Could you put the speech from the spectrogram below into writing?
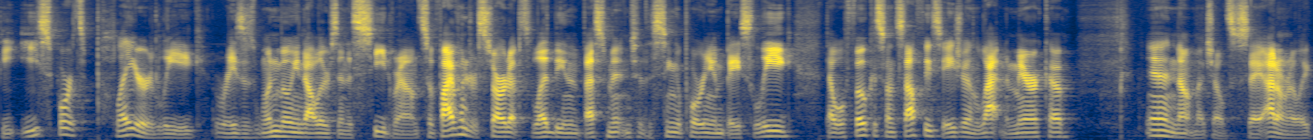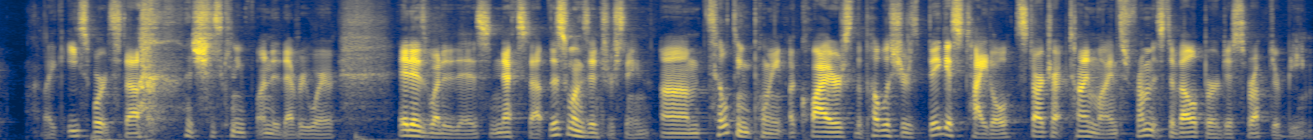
the Esports Player League raises $1 million in a seed round. So 500 startups led the investment into the Singaporean based league that will focus on Southeast Asia and Latin America. And not much else to say. I don't really like esports stuff. it's just getting funded everywhere. It is what it is. Next up, this one's interesting. Um, Tilting Point acquires the publisher's biggest title, Star Trek Timelines, from its developer, Disruptor Beam.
